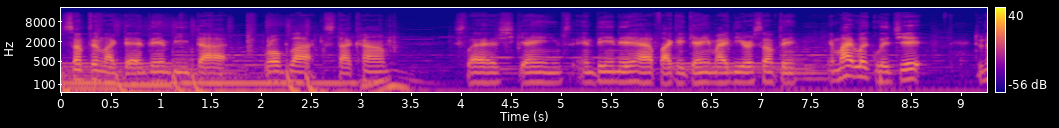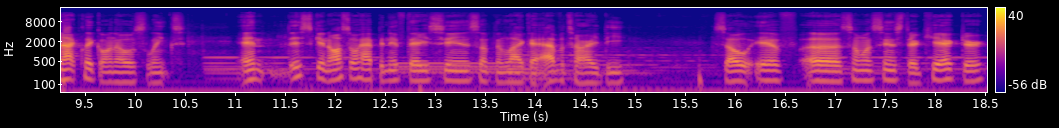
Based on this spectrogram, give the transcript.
something like that, and then be dot roblox.com slash games, and then they have like a game ID or something. It might look legit. Do not click on those links. And this can also happen if they send something like an avatar ID so if uh, someone sends their character,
